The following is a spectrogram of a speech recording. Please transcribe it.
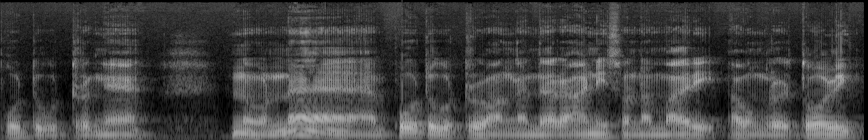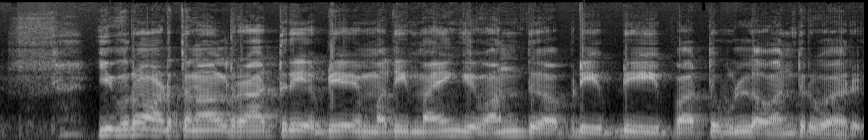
போட்டு விட்ருங்க ஒன்று போட்டு விட்ருவாங்க அந்த ராணி சொன்ன மாதிரி அவங்களோட தோழி. இவரும் அடுத்த நாள் ராத்திரி அப்படியே மதி மயங்கி வந்து அப்படி இப்படி பார்த்து உள்ளே வந்துடுவார்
